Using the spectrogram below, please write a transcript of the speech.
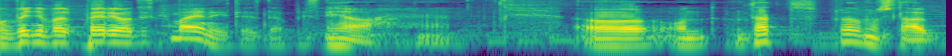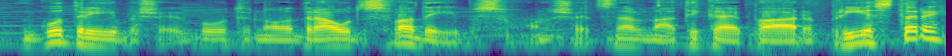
Un viņa var periodiski mainīties dabiski. jā, jā. Un tad, protams, tā gudrība šeit būtu no draudzes vadības. Un šeit es nerunāju tikai par priesteri,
